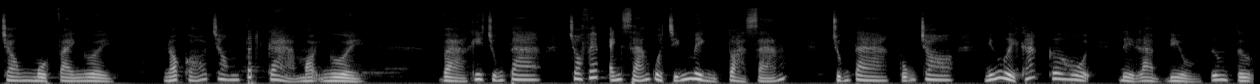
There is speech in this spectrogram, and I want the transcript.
trong một vài người, nó có trong tất cả mọi người. Và khi chúng ta cho phép ánh sáng của chính mình tỏa sáng, chúng ta cũng cho những người khác cơ hội để làm điều tương tự.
